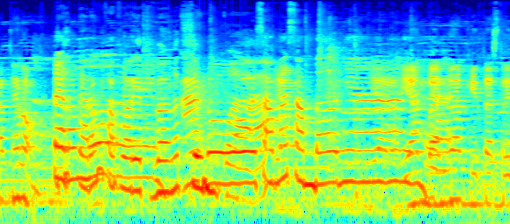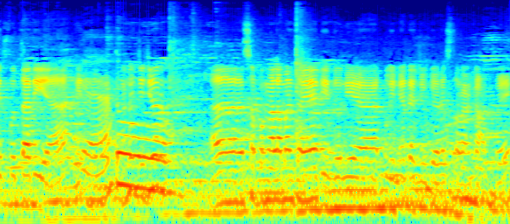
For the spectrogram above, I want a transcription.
terong. terong Terong favorit banget aduh sumpah. sama Ya. sambalnya ya, yang ya. banyak kita street food tadi ya. gitu. Iya. Karena Tuh. jujur eh, sepengalaman saya di dunia kuliner dan juga restoran kafe,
